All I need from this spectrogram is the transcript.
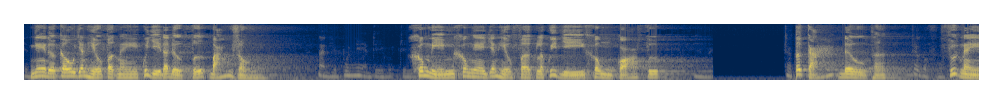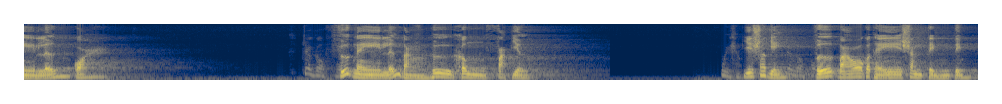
Nghe được câu danh hiệu Phật này Quý vị đã được phước báo rồi. Không niệm không nghe danh hiệu Phật Là quý vị không có phước Tất cả đều thật Phước này lớn quá Phước này lớn bằng hư không Pháp giới Vì sao vậy? Phước báo có thể sanh tịnh tịnh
